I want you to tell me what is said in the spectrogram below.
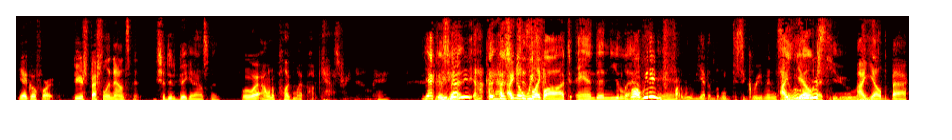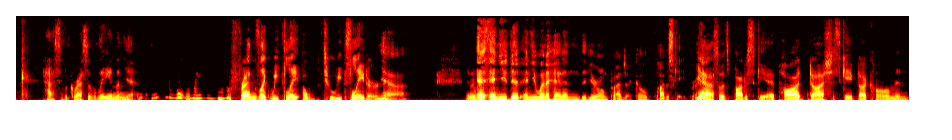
Yeah, go for it. Do your special announcement. You should do the big announcement. Wait, wait, I want to plug my podcast right now, okay? Yeah, because you, really- I- cause, I- you know we like- fought and then you left. Well, we didn't fight. We had a little disagreement. I we yelled were- at you. I yelled back passive aggressively, and then Yeah. we, we were friends like week late, uh, two weeks later. Yeah. And, And, and you did, and you went ahead and did your own project called Pod Escape, right? yeah, so it's pod escape at pod-escape.com, and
